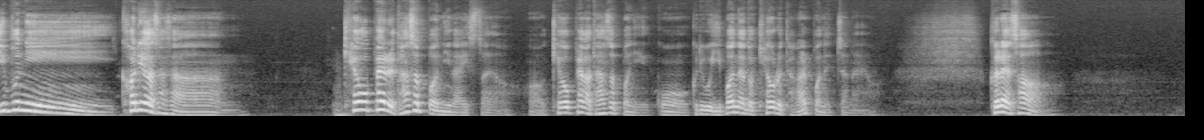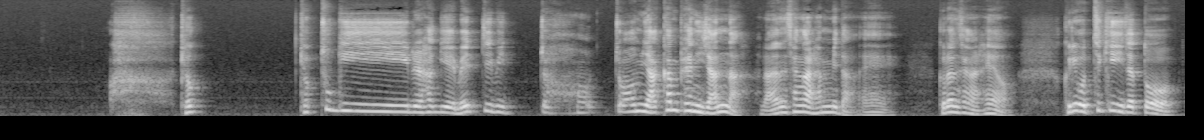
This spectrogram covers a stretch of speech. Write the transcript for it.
이분이 커리어 사상 케오패를 다섯 번이나 있어요. 어, 케오패가 다섯 번이 있고 그리고 이번에도 케오를 당할 뻔했잖아요. 그래서 하, 격 격투기를 하기에 맷집이 좀, 좀 약한 편이지 않나 라는 생각을 합니다. 예. 그런 생각을 해요. 그리고 특히 이제 또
